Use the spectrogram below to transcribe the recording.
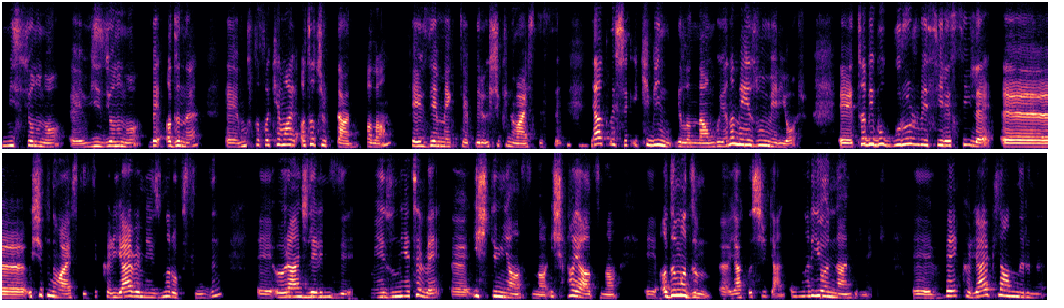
misyonunu, e, vizyonunu ve adını e, Mustafa Kemal Atatürk'ten alan Fevziye Mektepleri Işık Üniversitesi yaklaşık 2000 yılından bu yana mezun veriyor. E, tabii bu gurur vesilesiyle e, Işık Üniversitesi Kariyer ve Mezunlar Ofisimizin e, öğrencilerimizi mezuniyete ve e, iş dünyasına, iş hayatına e, adım adım e, yaklaşırken onları yönlendirmek e, ve kariyer planlarını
